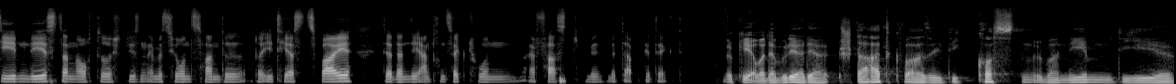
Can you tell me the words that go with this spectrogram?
demnächst dann auch durch diesen Emissionshandel oder ETS 2, der dann die anderen Sektoren erfasst, mit, mit abgedeckt. Okay, aber da würde ja der Staat quasi die Kosten übernehmen, die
